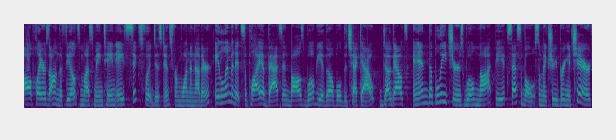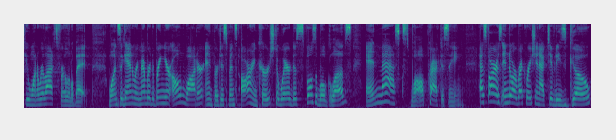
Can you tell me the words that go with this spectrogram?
All players on the fields must maintain a six foot distance from one another. A limited supply of bats and balls will be available to check out. Dugouts and the bleachers will not be accessible, so make sure you bring a chair if you want to relax for a little bit. Once again, remember to bring your own water, and participants are encouraged to wear disposable gloves and masks while practicing. As far as indoor recreation activities go,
